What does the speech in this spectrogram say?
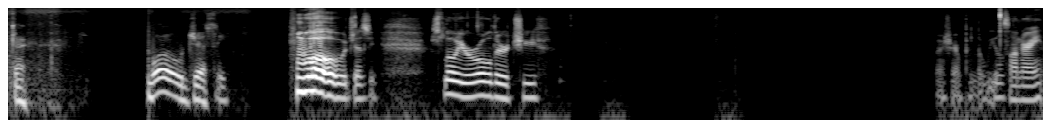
Okay. Whoa, Jesse. Whoa, Jesse. Slow your roll there, Chief. Make sure I'm putting the wheels on right.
